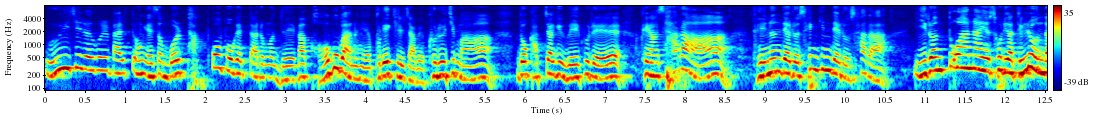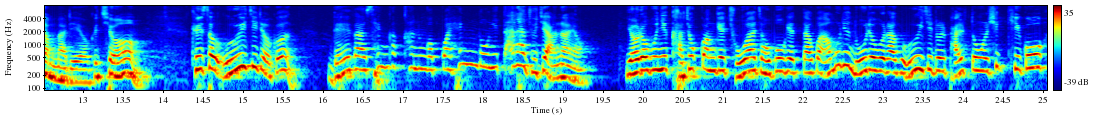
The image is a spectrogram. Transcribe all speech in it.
의지력을 발동해서 뭘 바꿔보겠다 그러면 뇌가 거부 반응해요. 브레이크를 잡아요. 그러지 마. 너 갑자기 왜 그래? 그냥 살아. 되는 대로 생긴 대로 살아. 이런 또 하나의 소리가 들려온단 말이에요. 그쵸? 그래서 의지력은 내가 생각하는 것과 행동이 따라주지 않아요. 여러분이 가족 관계 좋아져 보겠다고 아무리 노력을 하고 의지를 발동을 시키고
